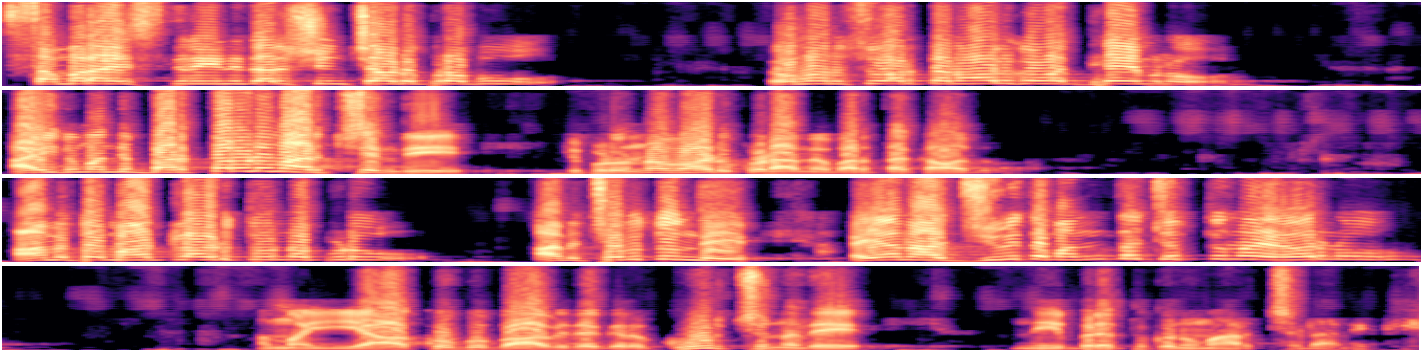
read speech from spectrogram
సమరాయ స్త్రీని దర్శించాడు ప్రభు. యోహను సువార్త నాలుగో అధ్యాయంలో ఐదు మంది భర్తలను మార్చింది. ఇప్పుడు ఉన్నవాడు కూడా ఆమె భర్త కాదు. ఆమెతో మాట్లాడుతున్నప్పుడు ఆమె చెబుతుంది అయ్యా నా జీవితం అంతా చెప్తున్నా ఎవరు నువ్వు అమ్మ యాకోబు బావి దగ్గర కూర్చున్నదే నీ బ్రతుకును మార్చడానికి.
